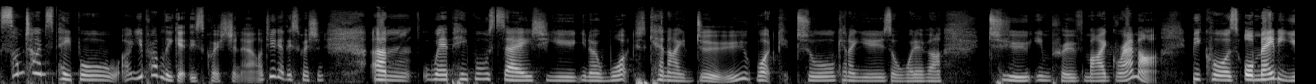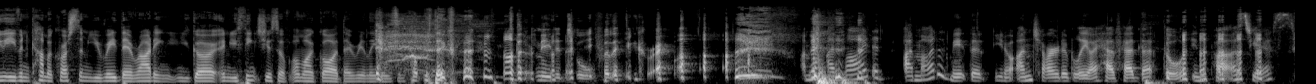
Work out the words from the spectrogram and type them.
sometimes people, uh, you probably get this question, Al. Do you get this question? Um, where people say to you, you know, what can I do? What tool can I use or whatever to improve my grammar? Because, or maybe you even come across them, you read their writing, you go and you think to yourself, oh my God, they really need some help with their grammar. Need a tool for their grammar. I mean, I might, ad- I might admit that you know, uncharitably, I have had that thought in the past, yes,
